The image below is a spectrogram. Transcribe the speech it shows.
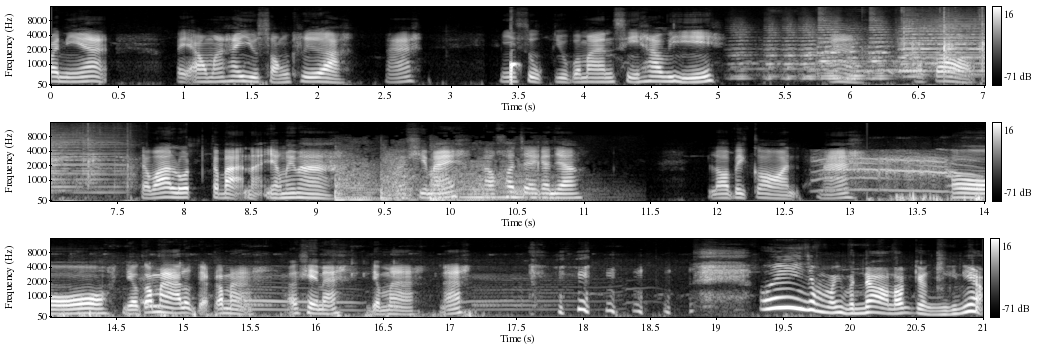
วันนี้ไปเอามาให้อยู่สองเครือนะ มีสุกอยู่ประมาณสี่ห้าหวี อ่า แล้วก็ แต่ว่ารถกระบะน่ะยังไม่มา โอเคไหม เราเข้าใจกันยัง รอไปก่อนนะ โอ้เดี๋ยวก็มาลูกเดี๋ยวก็มา โอเคไหมเดี๋ยวมานะอุ้ยทำไมมันน่ารักอย่างนี้เนี่ย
